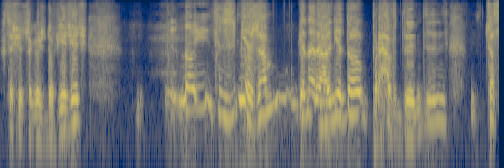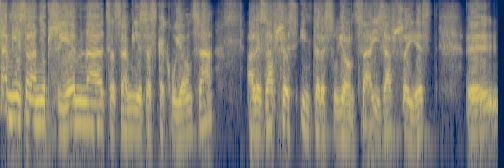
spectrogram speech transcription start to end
chcę się czegoś dowiedzieć, no i zmierzam generalnie do prawdy. Czasami jest ona nieprzyjemna, czasami jest zaskakująca, ale zawsze jest interesująca i zawsze jest yy,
